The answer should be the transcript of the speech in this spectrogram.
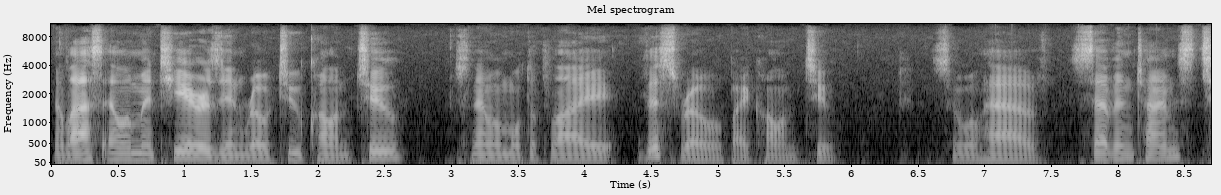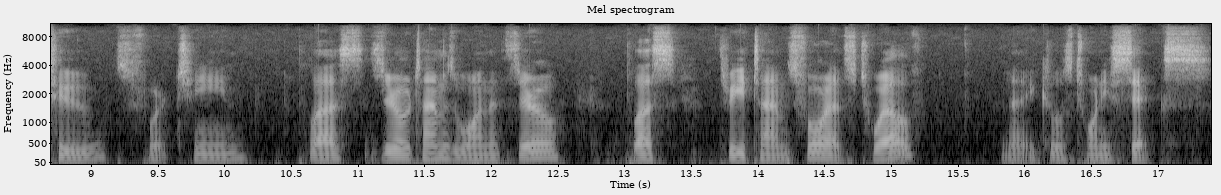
The last element here is in row 2, column 2. So now we'll multiply this row by column 2. So we'll have 7 times 2 is 14, plus 0 times 1, that's 0, plus 3 times 4, that's 12, and that equals 26.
